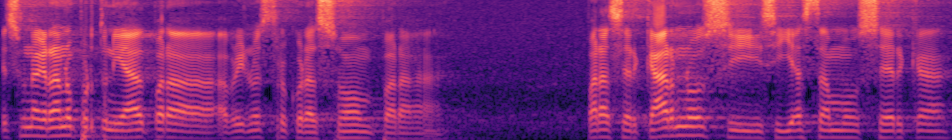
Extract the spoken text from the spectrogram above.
Es una gran oportunidad para abrir nuestro corazón, para, para acercarnos y si ya estamos cerca,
